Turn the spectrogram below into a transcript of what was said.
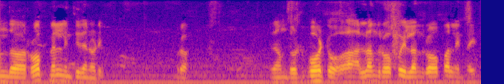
ಒಂದು ರೋಪ್ ಮೇಲೆ ನಿಂತಿದೆ ನೋಡಿ. ಬ್ರೋ ಇದೊಂದು ದೊಡ್ಡ ಬೋಟು ಅಲ್ಲೊಂದು ರೋಪು ಇಲ್ಲೊಂದು ರೋಪಲ್ಲಿ ನಿಂತೈತೆ.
